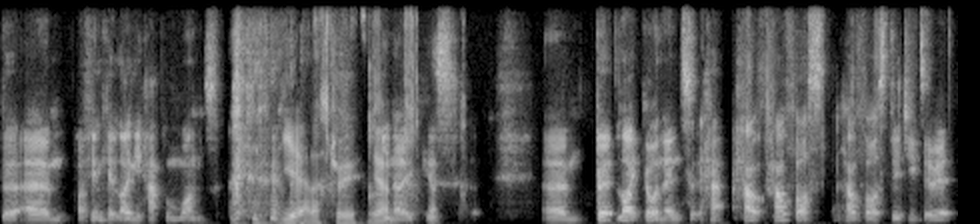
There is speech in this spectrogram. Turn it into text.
But um, I think it'll only happen once. yeah, that's true. Yeah. you know, because. Um, but like, go on then. So how, how how fast how fast did you do it?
